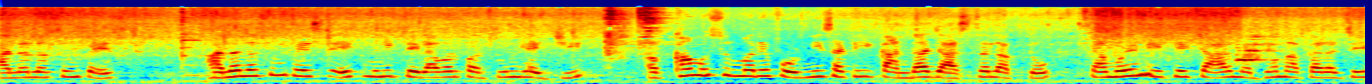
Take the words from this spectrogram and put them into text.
आलं लसूण पेस्ट. आलं लसूण पेस्ट एक मिनिट तेलावर परतून घ्यायची. अख्खा मसूरमध्ये फोडणीसाठी कांदा जास्त लागतो त्यामुळे मी इथे चार मध्यम आकाराचे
